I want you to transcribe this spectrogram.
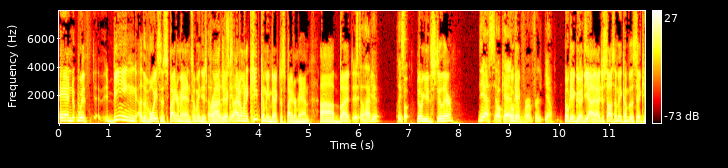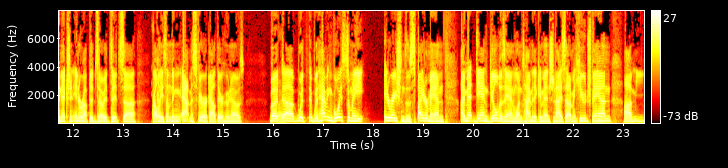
And with being the voice of Spider-Man in so many of these Oh, projects? I don't want to keep coming back to Spider-Man. Uh, but Still have you? Please. oh, you still there? Yes. Okay. Okay. For, for yeah. Okay, good. Yes, yeah. I just saw something come to say connection interrupted, so it's it's uh, probably something atmospheric out there. Who knows? But uh, with with having voiced so many iterations of Spider-Man, I met Dan Gilvezan one time at a convention. I said I'm a huge fan. Um,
